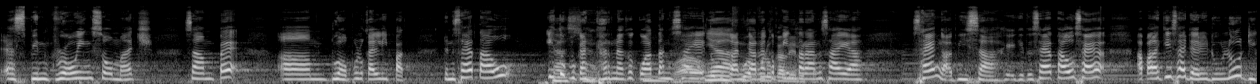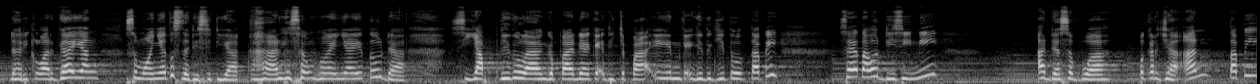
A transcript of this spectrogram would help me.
has been growing so much sampai um, 20 kali lipat. Dan saya tahu itu bukan karena kekuatan Hmm. saya, itu. Ya. bukan karena 20 kali kepintaran saya. saya nggak bisa kayak gitu. Saya tahu saya, apalagi saya dari dulu di, dari keluarga yang semuanya itu sudah disediakan, semuanya itu udah siap gitu lah anggapannya kayak dicepain kayak gitu-gitu. Tapi saya tahu di sini ada sebuah pekerjaan, tapi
